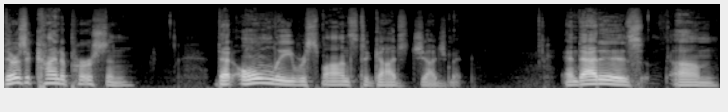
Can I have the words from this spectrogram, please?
there's a kind of person that only responds to God's judgment. And that is, um,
